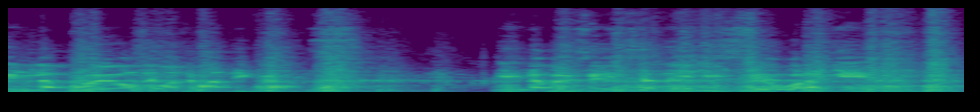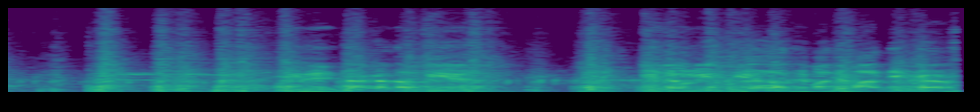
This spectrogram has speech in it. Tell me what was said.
en la prueba de matemáticas. Es la presencia del Liceo Guarañé, y destaca también Olimpiadas de Matemáticas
